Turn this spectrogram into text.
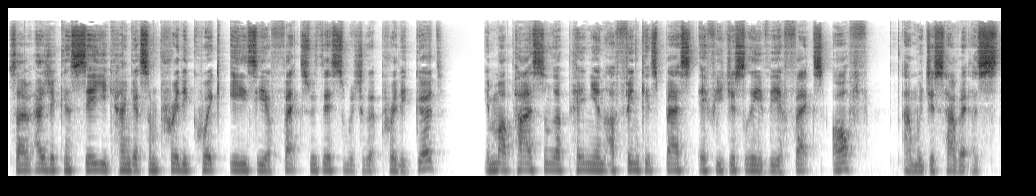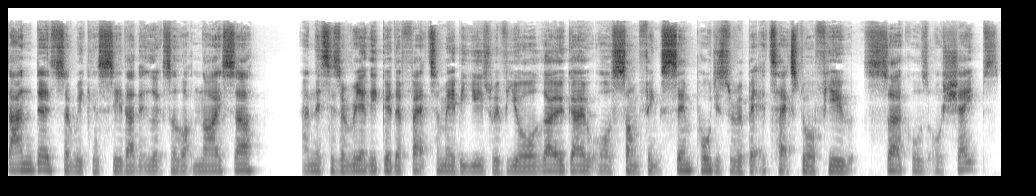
So as you can see, you can get some pretty quick, easy effects with this, which look pretty good. In my personal opinion, I think it's best if you just leave the effects off and we just have it as standard so we can see that it looks a lot nicer. And this is a really good effect to maybe use with your logo or something simple, just with a bit of text or a few circles or shapes.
